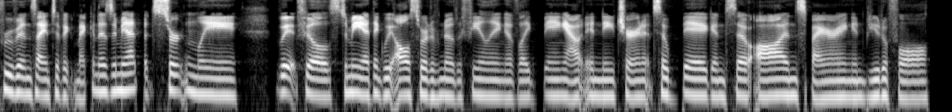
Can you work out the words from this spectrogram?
proven scientific mechanism yet, but certainly the way it feels to me, I think we all sort of know the feeling of like being out in nature and it's so big and so awe inspiring and beautiful.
